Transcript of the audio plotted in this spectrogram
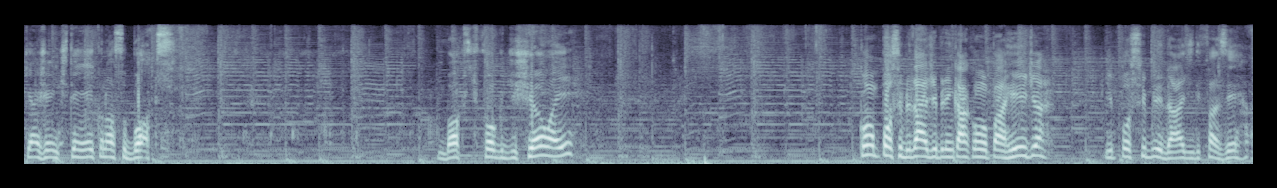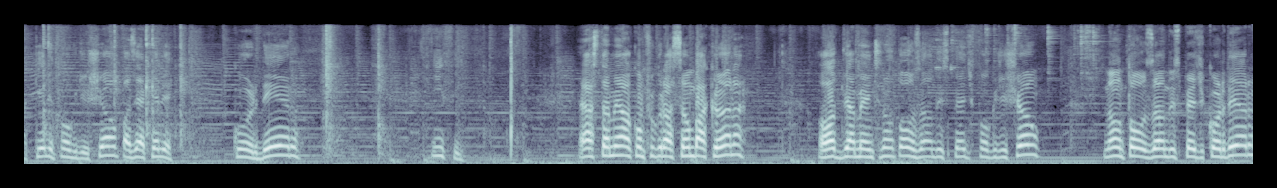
que a gente tem aí com o nosso box. Box de fogo de chão aí. Com possibilidade de brincar com o parrilha e possibilidade de fazer aquele fogo de chão, fazer aquele cordeiro, enfim. Essa também é uma configuração bacana. Obviamente não estou usando espelho de fogo de chão, não estou usando espelho de cordeiro,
